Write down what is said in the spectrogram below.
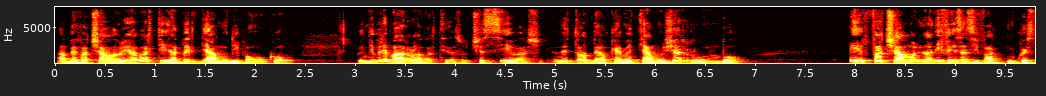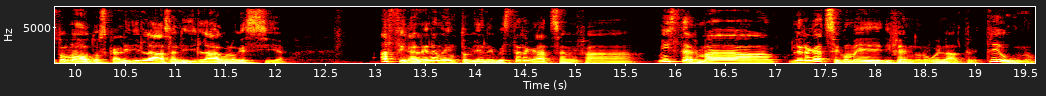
Vabbè, facciamo la prima partita, perdiamo di poco, quindi preparo la partita successiva. Ho detto, vabbè, ok, mettiamoci al rombo e facciamo, la difesa si fa in questo modo, scali di là, sali di là, quello che sia. A fine allenamento viene questa ragazza e mi fa, mister, ma le ragazze come difendono quell'altra? 3-1.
